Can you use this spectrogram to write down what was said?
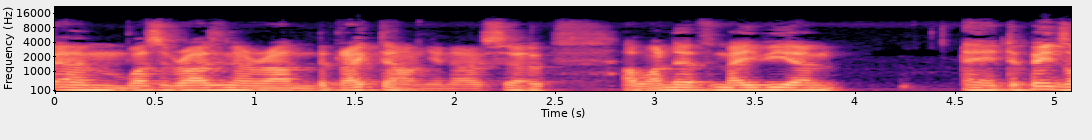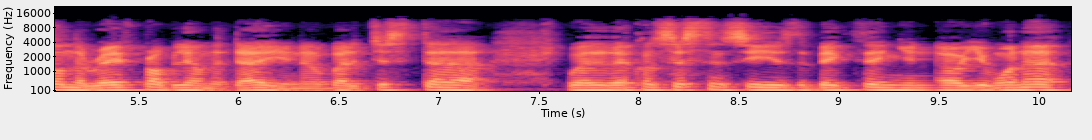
um, was arising around the breakdown, you know. So I wonder if maybe um, it depends on the ref, probably on the day, you know, but just uh, whether the consistency is the big thing, you know, you want to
